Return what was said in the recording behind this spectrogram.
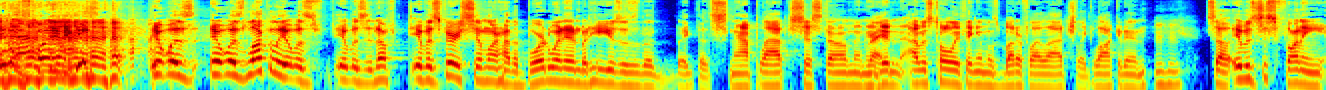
And it was funny because it was it was luckily it was it was enough. It was very similar how the board went in, but he uses the like the snap latch system, and Right. it didn't. I was totally thinking those butterfly latch, like lock it in. Mhm. So it was just funny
